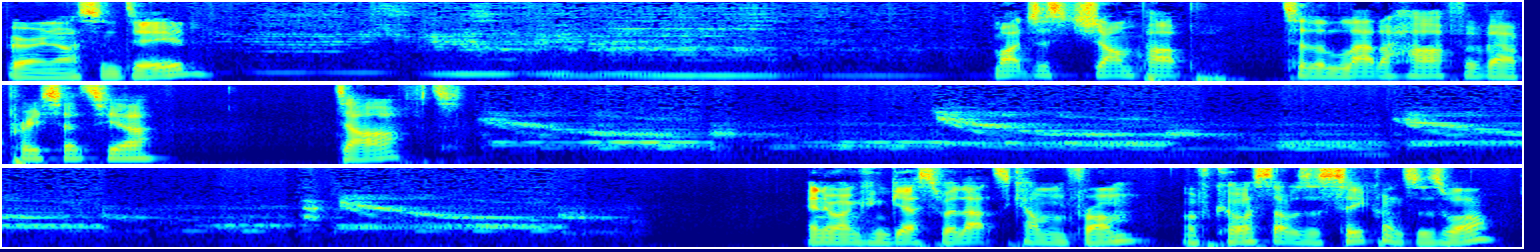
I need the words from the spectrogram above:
Very nice indeed. Might just jump up to the latter half of our presets here. Daft. Anyone can guess where that's coming from. Of course, that was a sequence as well.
